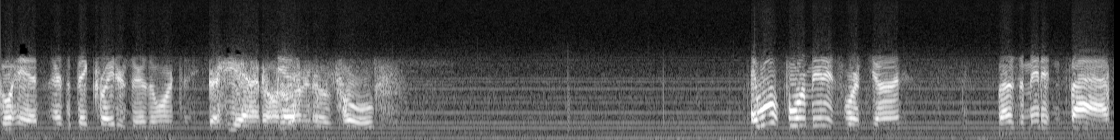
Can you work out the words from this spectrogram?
Go ahead. There's the big craters there, though, aren't they? Yeah, I don't Yeah. want of those holes. Want four minutes worth, John. Was a minute and five.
